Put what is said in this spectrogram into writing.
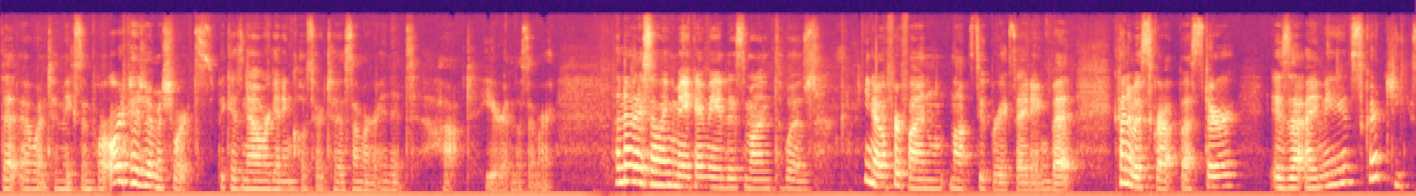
that I want to make some for, or pajama shorts because now we're getting closer to summer and it's hot here in the summer. Another sewing make I made this month was, you know, for fun, not super exciting, but kind of a scrap buster, is that I made scrunchies.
